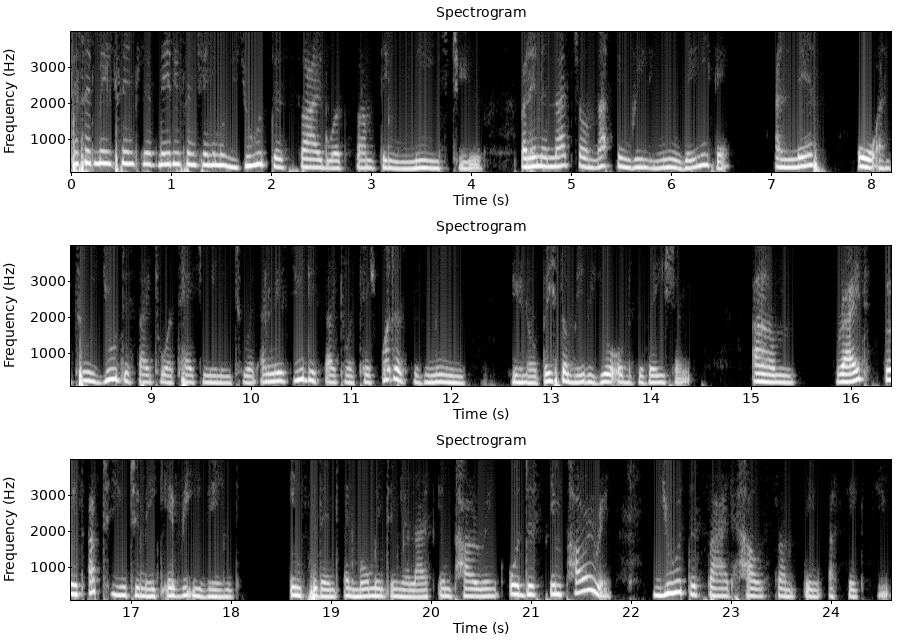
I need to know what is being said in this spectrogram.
Does it make sense, ladies and gentlemen? You decide what something means to you. But in a nutshell, nothing really means anything unless or until you decide to attach meaning to it. Unless you decide to attach what does this mean, you know, based on maybe your observations. Um, right? So it's up to you to make every event, incident, and moment in your life empowering or disempowering. You decide how something affects you.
